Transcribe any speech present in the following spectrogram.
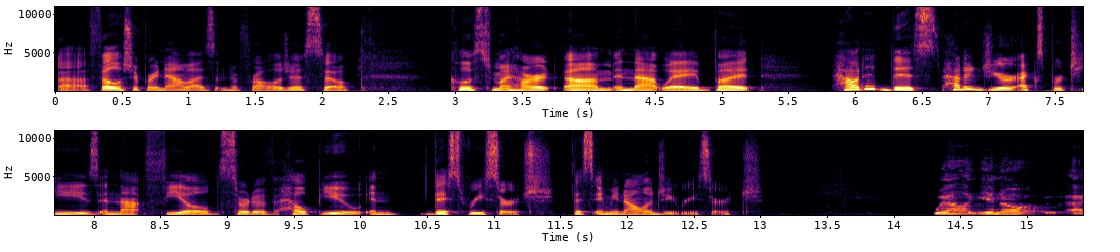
uh, fellowship right now as a nephrologist, so close to my heart um, in that way. But How did this, how did your expertise in that field sort of help you in this research, this immunology research? Well, you know, uh,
